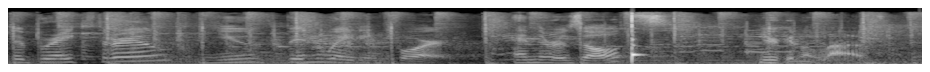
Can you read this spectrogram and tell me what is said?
the breakthrough you've been waiting for. And the results you're gonna love.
